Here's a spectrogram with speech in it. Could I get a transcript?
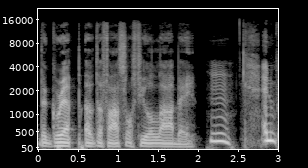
the grip of the fossil fuel lobby. Mm. And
